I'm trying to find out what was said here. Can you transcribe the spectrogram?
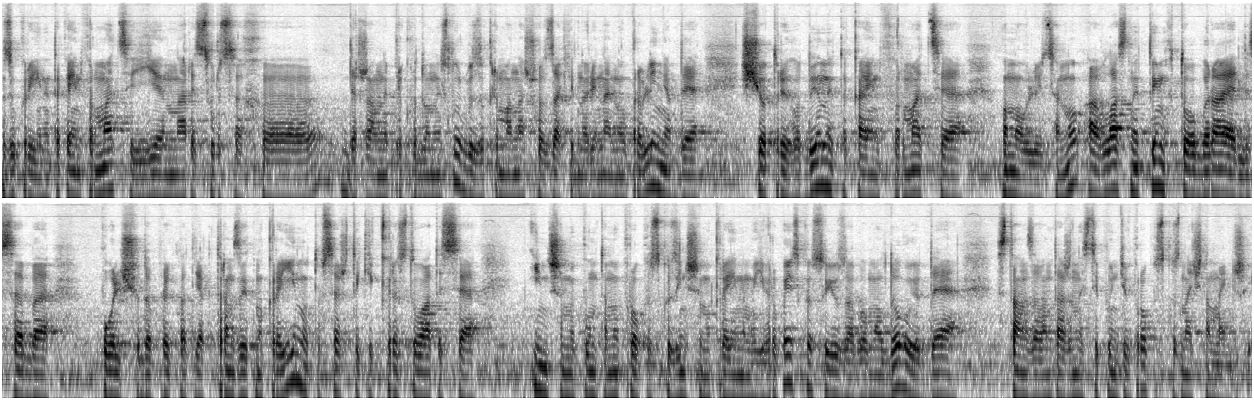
з України. Така інформація є на ресурсах е, Державної прикордонної служби, зокрема нашого західного регіонального управління, де що три години така інформація оновлюється. Ну а власне тим, хто обирає для себе Польщу, наприклад, як транзитну країну, то все ж таки користуватися іншими пунктами пропуску з іншими країнами Європейського Союзу або Молдовою, де стан завантаженості пунктів пропуску значно менший.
